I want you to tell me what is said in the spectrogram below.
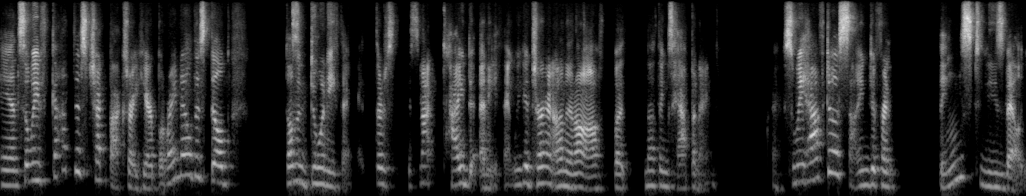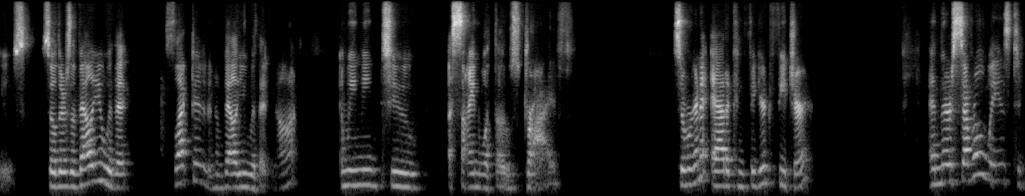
And so we've got this checkbox right here, but right now this build doesn't do anything. There's, it's not tied to anything. We could turn it on and off, but nothing's happening. Okay, So we have to assign different things to these values. So there's a value with it selected and a value with it not, and we need to assign what those drive. So we're going to add a configured feature. And there's several ways to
